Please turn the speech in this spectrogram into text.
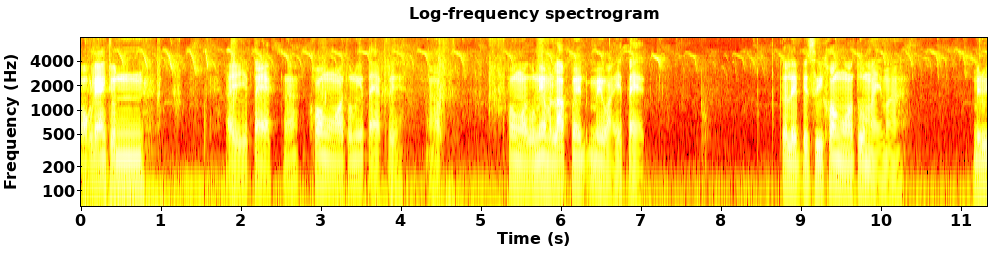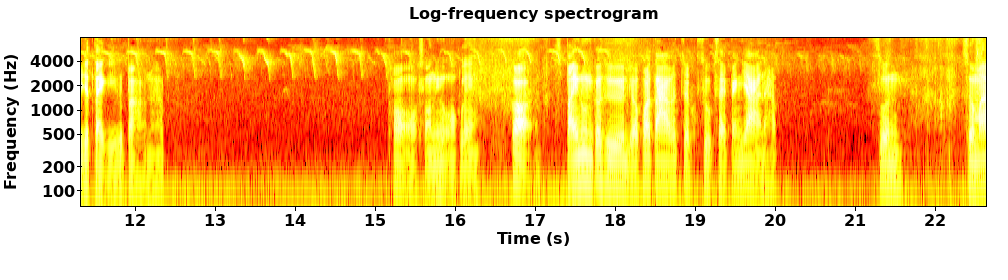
ออกแรงจนไอ้แตกนะข้องอตรงนี้แตกเลยนะครับ ข้องอตรงเนี้ยมันรับไม่ไม่ไหวแตก ก็เลยไปซื้อข้องอตัวใหม่มา ไม่รู้จะแตกอีกหรือเปล่านะครับ ท่อออกสองนิ้วออกแรง ก็ไปนู่นก็คือ เดี๋ยวพ่อตาก็จะสูบใส่แปลงหญ้านะครับ ส่วนส่วนมา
